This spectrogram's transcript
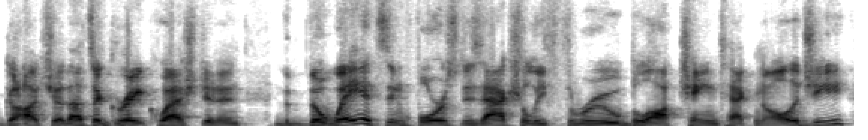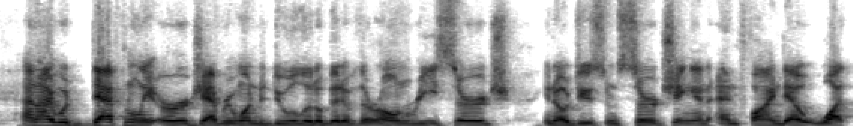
Gotcha. That's a great question. And the, the, way it's enforced is actually through blockchain technology. And I would definitely urge everyone to do a little bit of their own research, you know, do some searching and, and find out what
